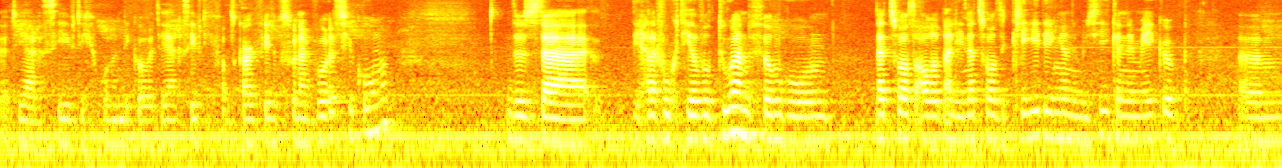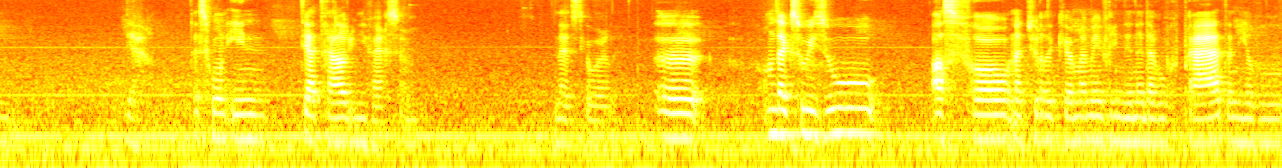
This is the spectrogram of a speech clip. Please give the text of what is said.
uit de jaren 70, gewoon een decor uit de jaren 70 van Scarface of zo naar voren is gekomen. Dus dat, ja, voegt heel veel toe aan de film gewoon. Net zoals, alle, net zoals de kleding en de muziek en de make-up. Um, ja, het is gewoon één theatraal universum. Dat is het geworden. Uh, omdat ik sowieso als vrouw natuurlijk met mijn vriendinnen daarover praat en heel veel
